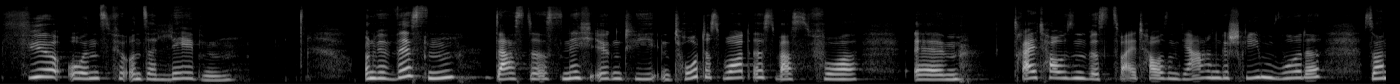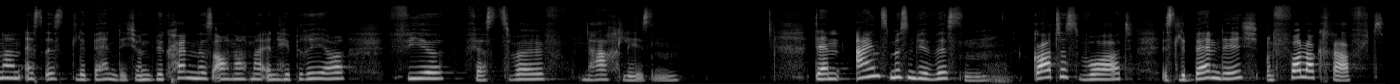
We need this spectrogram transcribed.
für uns, für unser Leben. Und wir wissen, dass das nicht irgendwie ein totes Wort ist, was vor ähm, 3000 bis 2000 Jahren geschrieben wurde, sondern es ist lebendig. Und wir können das auch nochmal in Hebräer 4, Vers 12 nachlesen. Denn eins müssen wir wissen, Gottes Wort ist lebendig und voller Kraft.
